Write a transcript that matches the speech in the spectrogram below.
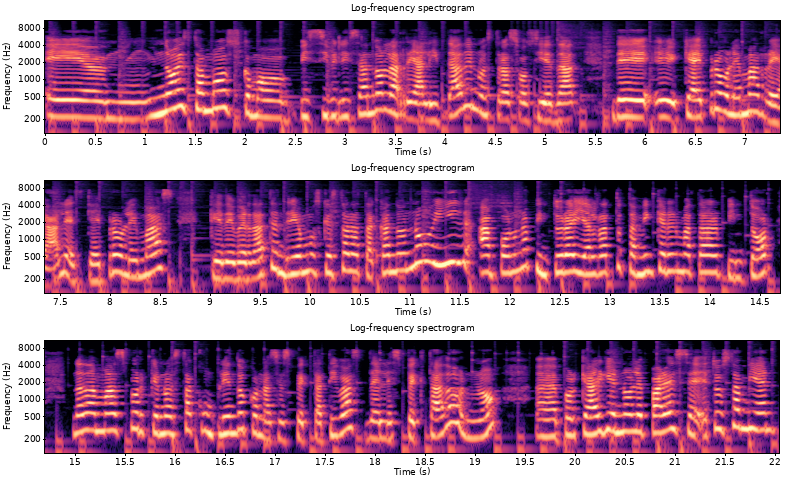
em, no estamos como visibilizando la realidad de nuestra sociedad, de eh, que hay problemas reales, que hay problemas que de verdad tendríamos que estar atacando, no ir a por una pintura y al rato también querer matar al pintor, nada más porque no está cumpliendo con las expectativas del espectador, ¿no? Eh, porque a alguien no le parece. Entonces también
